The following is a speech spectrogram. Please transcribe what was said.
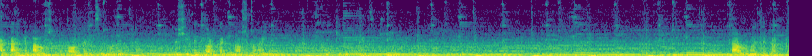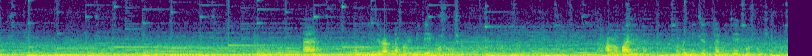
আর কালকে পালং শাকের তরকারি ছিল অনেকটা। তো শীতের তরকারি নষ্ট হয়নি, খুব খিদে পেয়ে গেছে খেয়ে দারুণ হয়েছে ডালটা। হ্যাঁ আমি নিজে রান্না করে নিজেই প্রশংসা করি। ভালো পারি না, তবে নিজেরটা নিজেই প্রশংসা করি।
